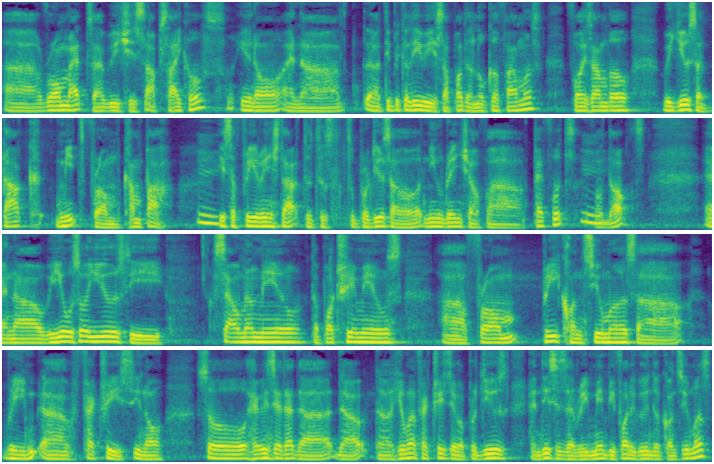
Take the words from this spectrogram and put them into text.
uh, raw mat, uh, which is upcycles, you know, and uh, uh, typically we support the local farmers. For example, we use a duck meat from Kampar. Mm. It's a free range duck to, to, to, produce our new range of uh, pet foods mm. for dogs. And uh, we also use the salmon meal, the poultry meals from pre-consumers re, uh, factories, you know. So having said that, the, the, the human factories they will produce, and this is a remain before they go into consumers.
